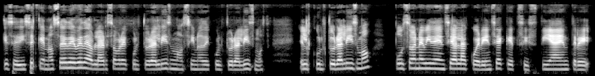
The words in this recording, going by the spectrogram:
que se dice que no se debe de hablar sobre culturalismo, sino de culturalismos. El culturalismo puso en evidencia la coherencia que existía entre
